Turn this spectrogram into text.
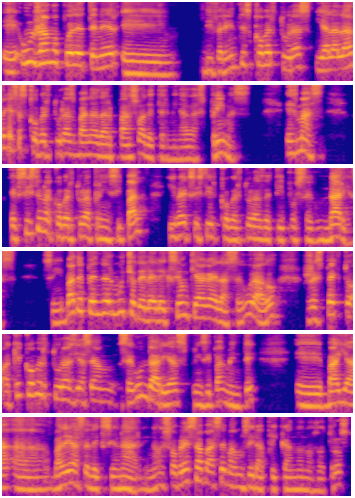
Eh, un ramo puede tener eh, diferentes coberturas y a la larga esas coberturas van a dar paso a determinadas primas. Es más, existe una cobertura principal y va a existir coberturas de tipo secundarias. ¿sí? Va a depender mucho de la elección que haga el asegurado respecto a qué coberturas, ya sean secundarias principalmente, eh, vaya, a, vaya a seleccionar. ¿no? Sobre esa base vamos a ir aplicando nosotros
